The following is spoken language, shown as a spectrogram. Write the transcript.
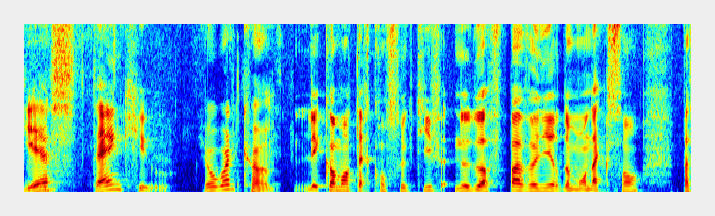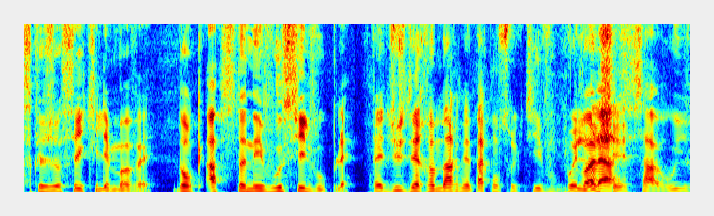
Yes, thank you. You're welcome. Les commentaires constructifs ne doivent pas venir de mon accent parce que je sais qu'il est mauvais. Donc abstenez-vous s'il vous plaît. Faites juste des remarques, mais pas constructives. Vous pouvez voilà, le lâcher. ça, oui,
